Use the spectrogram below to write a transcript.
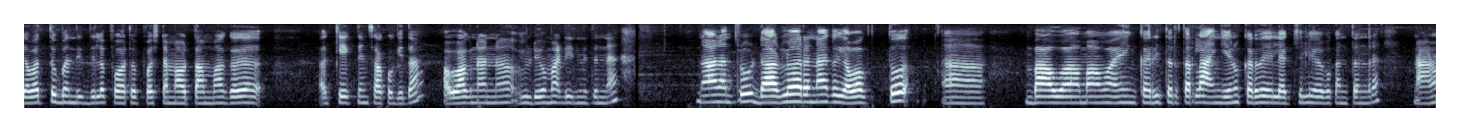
ಯಾವತ್ತೂ ಬಂದಿದ್ದಿಲ್ಲ ಫಾರ್ ದ ಫಸ್ಟ್ ಟೈಮ್ ಅವ್ರ ತಮ್ಮಗೆ ಕೇಕ್ ತಿನ್ಸಕ್ಕೆ ಹೋಗಿದ್ದ. ಅವಾಗ ನಾನು ವಿಡಿಯೋ ಮಾಡಿದ್ದೀನಿ ಇದನ್ನು. ನಾನಂತರೂ ಡಾರ್ಲೋ ಯಾವತ್ತೂ ಬಾವ ಮಾವ ಹಿಂಗೆ ಕರಿತಿರ್ತಾರಲ್ಲ, ಹಂಗೇನು ಕರೆದೇ ಇಲ್ಲ. ಆ್ಯಕ್ಚುಲಿ ಹೇಳ್ಬೇಕಂತಂದ್ರೆ, ನಾನು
